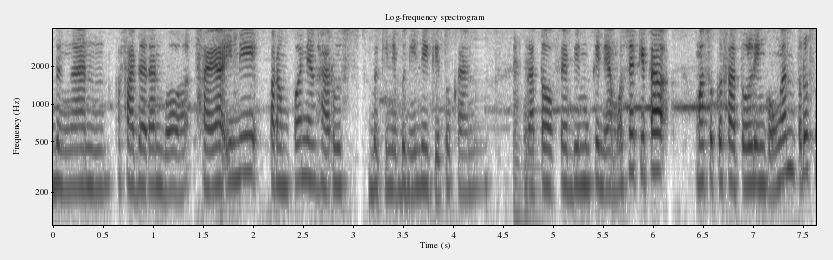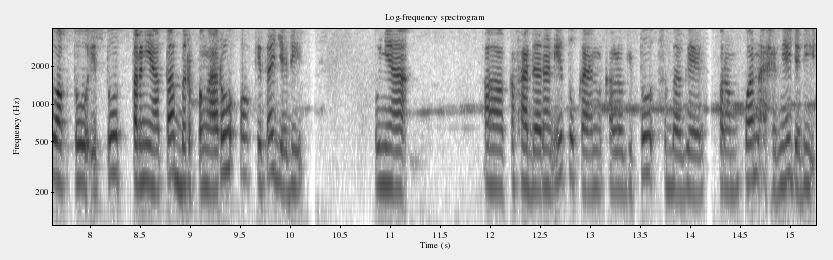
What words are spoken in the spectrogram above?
dengan kesadaran bahwa saya ini perempuan yang harus begini-begini gitu kan. Mhm. Nggak tahu Feby mungkin ya. Maksudnya kita masuk ke satu lingkungan terus waktu itu ternyata berpengaruh, oh kita jadi punya uh, kesadaran itu kan kalau gitu sebagai perempuan akhirnya jadi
